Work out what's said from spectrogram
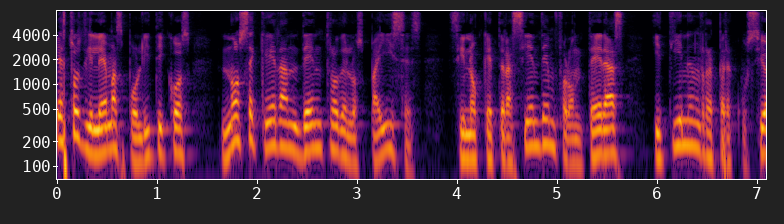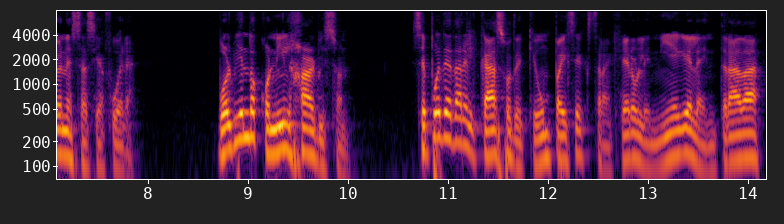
Estos dilemas políticos no se quedan dentro de los países, sino que trascienden fronteras y tienen repercusiones hacia afuera. Volviendo con Neil Harbison, ¿se puede dar el caso de que un país extranjero le niegue la entrada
